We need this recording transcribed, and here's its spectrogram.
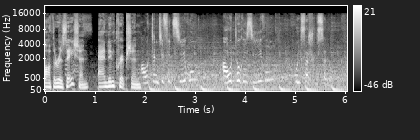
authorization, and encryption. Authentifizierung, Autorisierung und Verschlüsselung.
